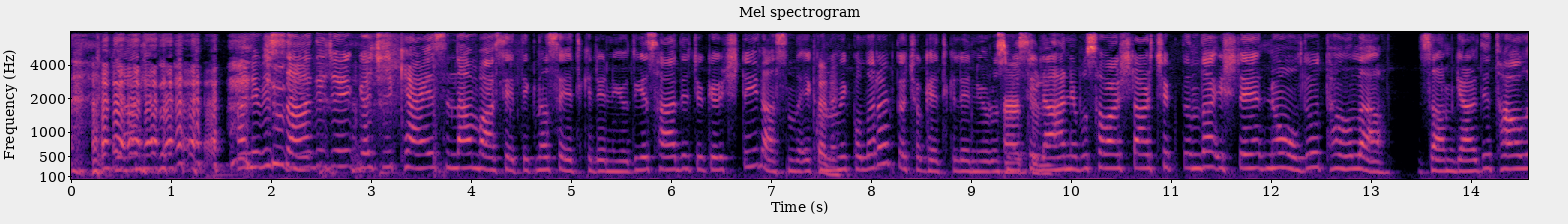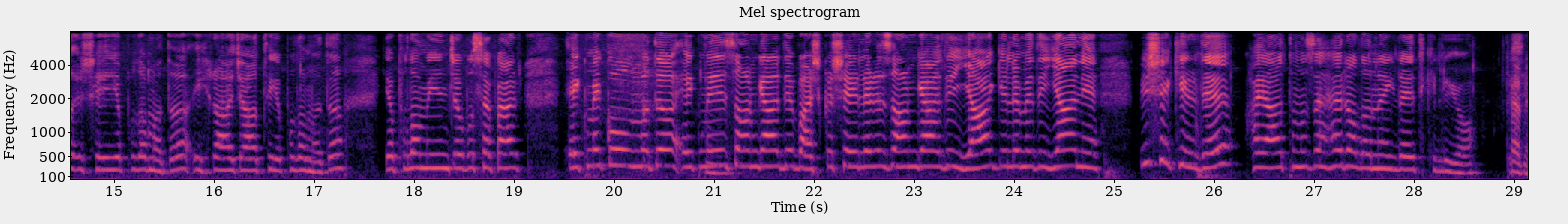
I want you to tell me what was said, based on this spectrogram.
Hani biz sadece göç hikayesinden bahsettik nasıl etkileniyor diye. Sadece göç değil aslında ekonomik olarak da çok etkileniyoruz. Her Mesela türlü. hani bu savaşlar çıktığında işte ne oldu? Tahıla zam geldi. Tal şey yapılamadı, ihracatı yapılamadı. Yapılamayınca bu sefer ekmek olmadı, ekmeğe zam geldi, başka şeylere zam geldi, yağ gelemedi. Yani bir şekilde hayatımızı her alanıyla etkiliyor. Tabii.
